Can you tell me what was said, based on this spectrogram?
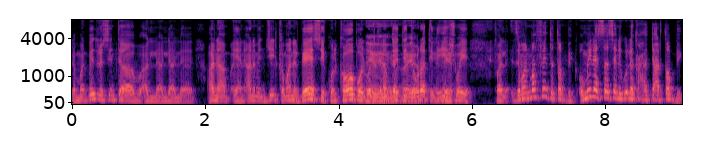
لما بيدرس أنت ال ال ال أنا يعني أنا من جيل كمان ال BASIC وال COBOL أيوة، والكلام ده أيوة، دي الدورات اللي هي أيوة. شوية فزمان ما فين تطبق ومين أساسا يقول لك أحد تعال طبق؟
